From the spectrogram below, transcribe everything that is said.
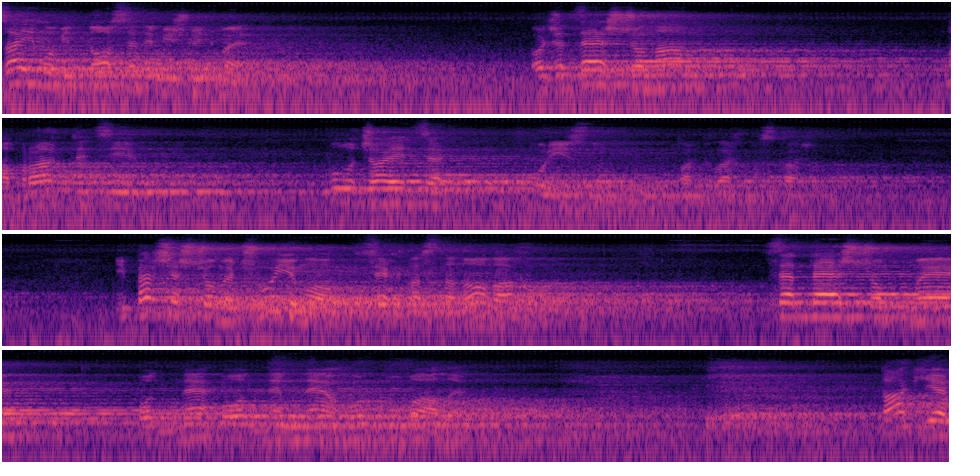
взаємовідносини між людьми. Отже, це, що нам на практиці виходить по-різному, так легко скажемо. І перше, що ми чуємо в цих настановах, це те, щоб ми одне одним не гордували. Так як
